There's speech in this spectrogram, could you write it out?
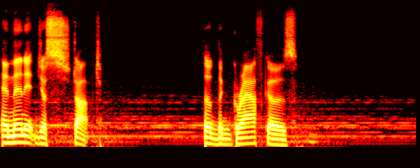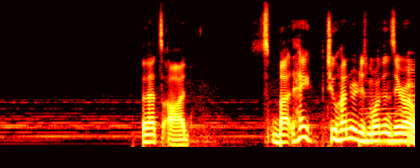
And then it just stopped. So the graph goes. So that's odd. But hey, 200 is more than zero.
